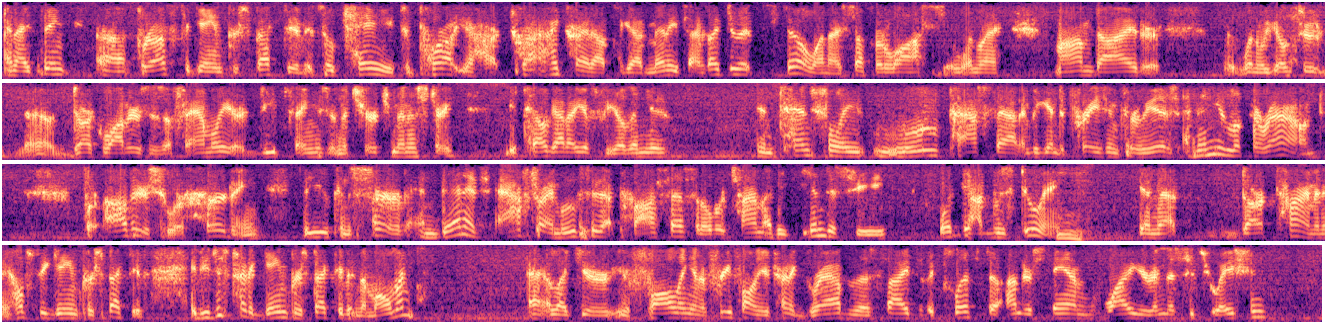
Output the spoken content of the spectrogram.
And I think uh, for us to gain perspective, it's okay to pour out your heart. Try, I cried out to God many times. I do it still when I suffer loss, when my mom died, or when we go through uh, dark waters as a family or deep things in the church ministry. You tell God how you feel, then you intentionally move past that and begin to praise Him for who He is. And then you look around for others who are hurting that you can serve. And then it's after I move through that process and over time I begin to see what God was doing mm. in that dark time, and it helps me gain perspective. If you just try to gain perspective in the moment, uh, like you're you're falling in a free fall, and you're trying to grab the sides of the cliff to understand why you're in this situation,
